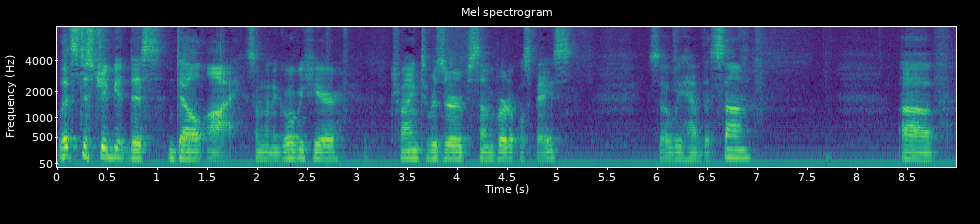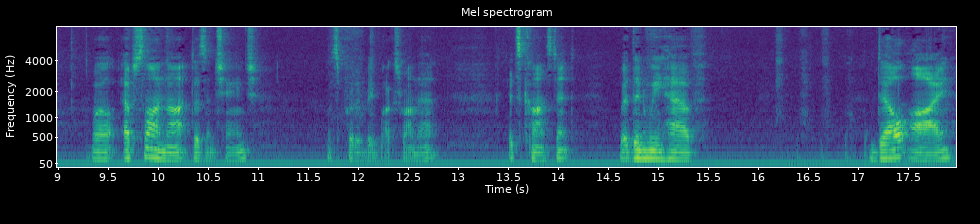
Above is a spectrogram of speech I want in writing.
let's distribute this del i. So I'm going to go over here, trying to reserve some vertical space. So we have the sum of, well, epsilon naught doesn't change. Let's put a big box around that. It's constant. But then we have del i,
